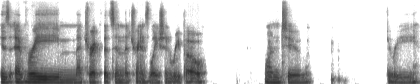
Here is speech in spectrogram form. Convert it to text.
is every metric that's in the translation repo. One, two, three.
